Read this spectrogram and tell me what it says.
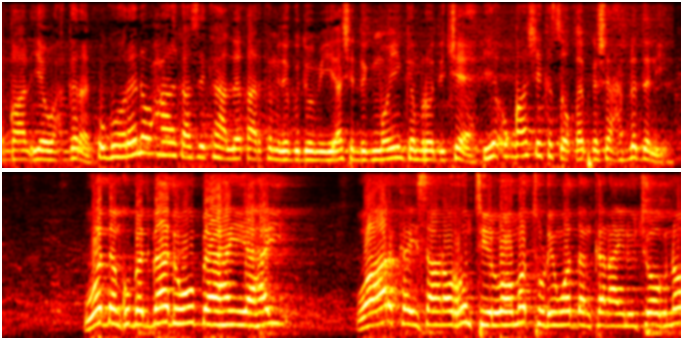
uqaal iyo waxgarad ugu horeyna waxaa halkaasi ka hadlay qaar ka mida gudoomiyeyaasha degmooyinka maroodijeex iyo uqaashii ka soo qayb gashay xafladani waddanku badbaaduu u baahan yahay waa arkaysaanoo runtii looma tudhin waddankan aynu joogno.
